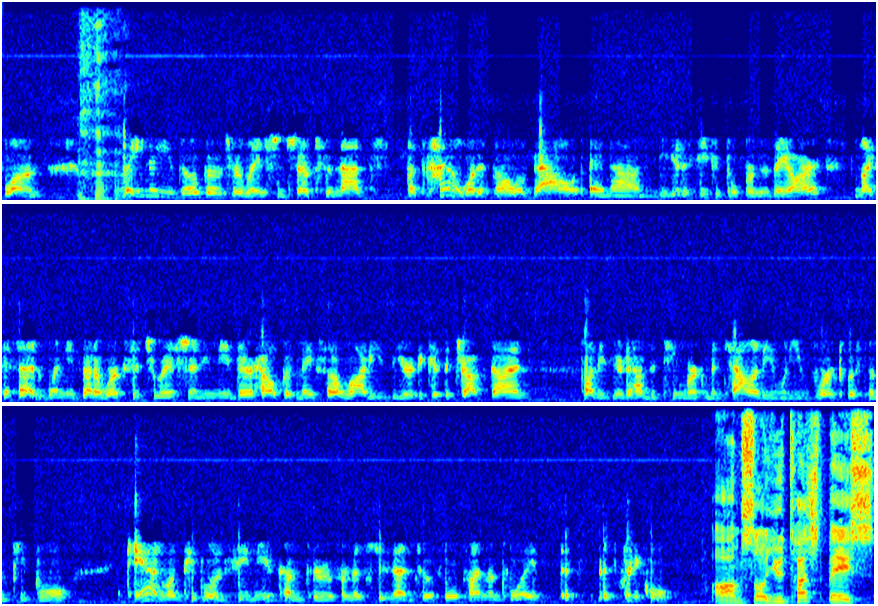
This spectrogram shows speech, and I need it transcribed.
flown. but you know, you build those relationships, and that's that's kind of what it's all about. And um, you get to see people for who they are. And like I said, when you've got a work situation you need their help, it makes it a lot easier to get the job done. It's a lot easier to have the teamwork mentality when you've worked with some people, and when people have seen you come through from a student to a full time employee. It's it's pretty cool. Um, so you touched base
